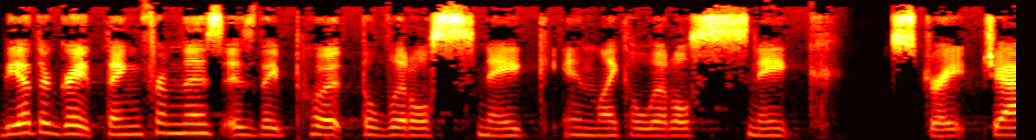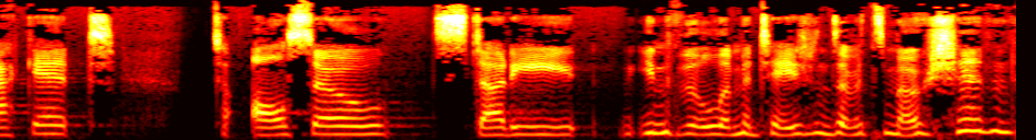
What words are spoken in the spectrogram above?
The other great thing from this is they put the little snake in like a little snake straitjacket to also study you know, the limitations of its motion,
